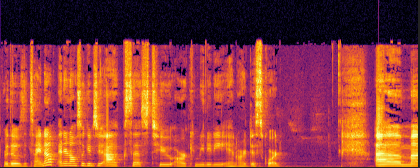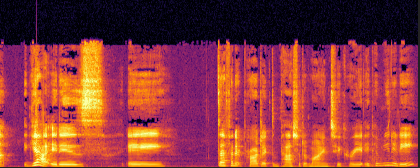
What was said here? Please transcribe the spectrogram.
for those that sign up, and it also gives you access to our community and our Discord. Um, yeah, it is a definite project and passion of mine to create a community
